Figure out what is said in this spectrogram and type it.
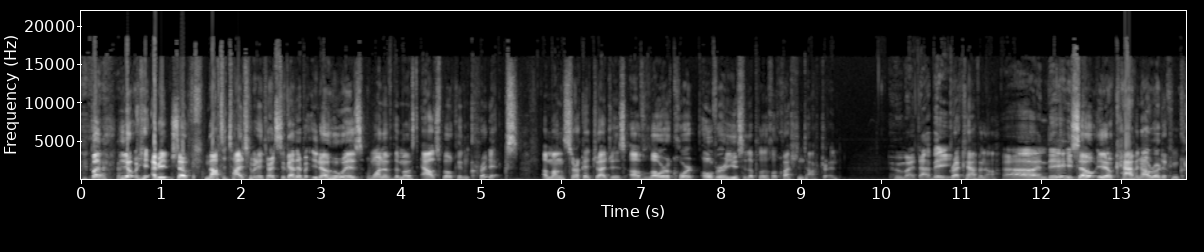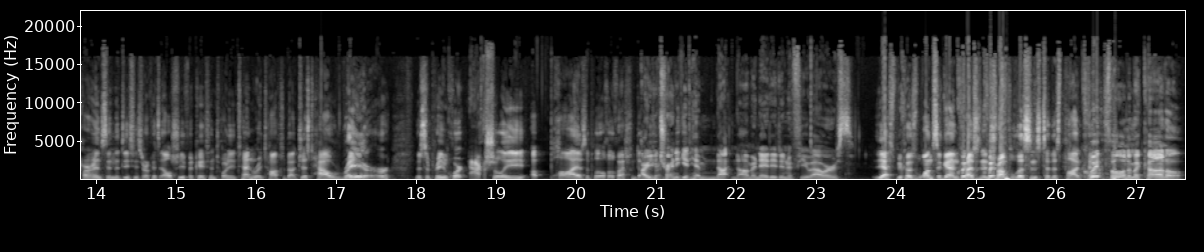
but you know, he- I mean, so not to tie too many threads together, but you know who is one of the most outspoken critics among circuit judges of lower court overuse of the political question doctrine? Who might that be Brett Kavanaugh. oh indeed So, you know, Kavanaugh wrote a concurrence in the DC Circuit's El Shifa case in 2010 where he talks about just how rare the Supreme Court actually applies the political question doctrine. Are you trying to get him not nominated in a few hours? Yes, because once again, President quit- Trump listens to this podcast. Quit fooling a McConnell.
